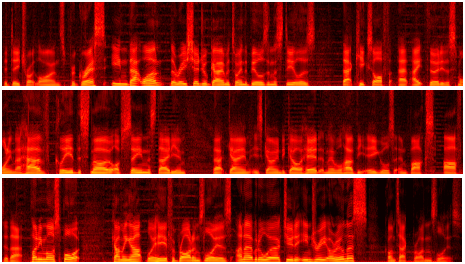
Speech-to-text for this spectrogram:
The Detroit Lions progress in that one. The rescheduled game between the Bills and the Steelers that kicks off at 8:30 this morning. They have cleared the snow. I've seen the stadium. That game is going to go ahead, and then we'll have the Eagles and Bucs after that. Plenty more sport coming up. We're here for Bryden's lawyers. Unable to work due to injury or illness? Contact Bryden's lawyers.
